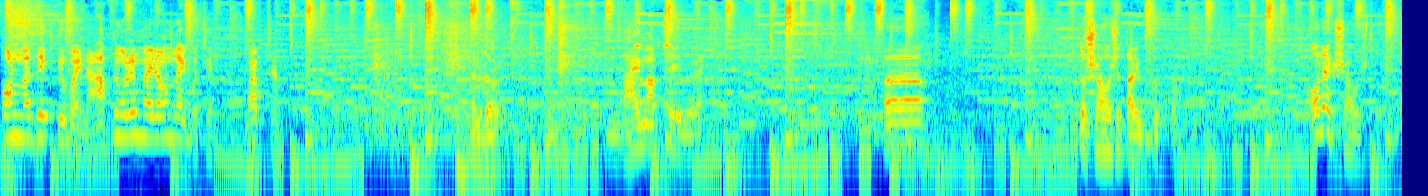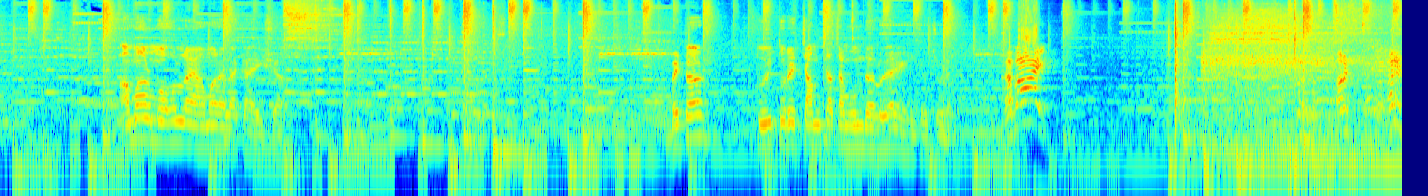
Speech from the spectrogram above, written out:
অন্যায় দেখতেও পাই না। আপনি ওরে মায়েরা অন্যায় করছেন। মাপ চান। ভাই মাপ চাইবে। আহ, তোর সাহসে তারিফ করতাম। অনেক সাহস তো আমার মহল্লায় আমার এলাকায় আইসা বেটার তুই তোরে চামচা চামুন্দা লইয়া এখান থেকে চলে যা ভাই আরে আরে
